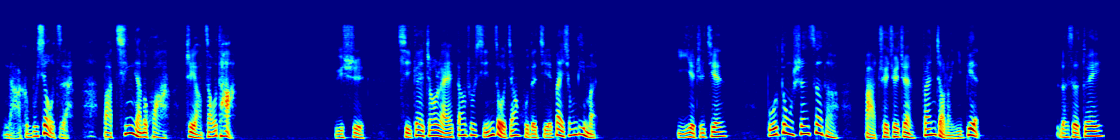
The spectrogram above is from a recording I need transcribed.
哪个不孝子？把亲娘的话这样糟蹋。于是，乞丐招来当初行走江湖的结拜兄弟们，一夜之间，不动声色地把吹吹镇翻找了一遍。垃圾堆、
